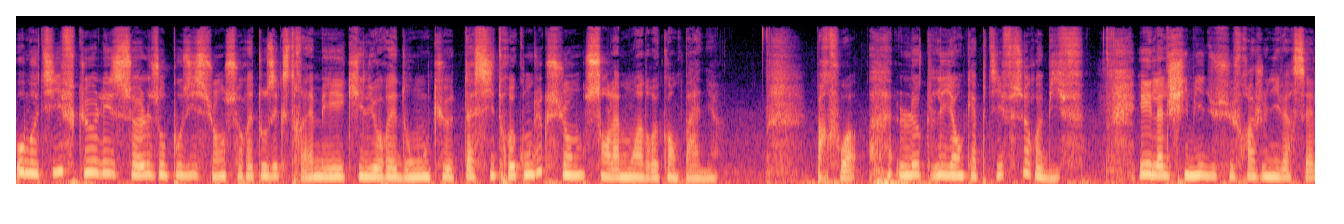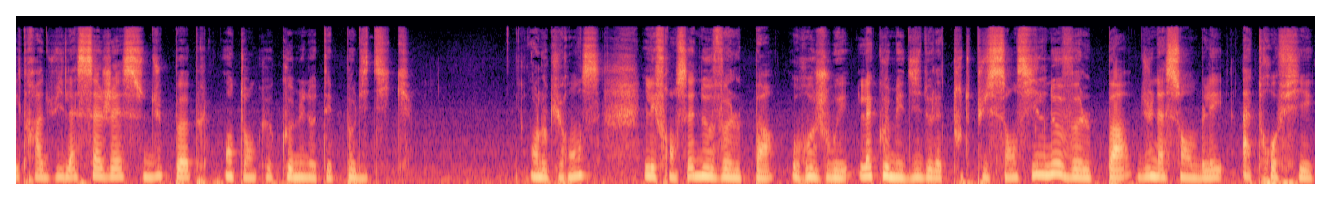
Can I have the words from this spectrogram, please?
au motif que les seules oppositions seraient aux extrêmes et qu'il y aurait donc tacite reconduction sans la moindre campagne. Parfois, le client captif se rebiffe et l'alchimie du suffrage universel traduit la sagesse du peuple en tant que communauté politique. En l'occurrence, les Français ne veulent pas rejouer la comédie de la toute-puissance, ils ne veulent pas d'une assemblée atrophiée.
